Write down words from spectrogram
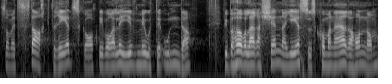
som ett starkt redskap i våra liv mot det onda. Vi behöver lära känna Jesus, komma nära honom.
